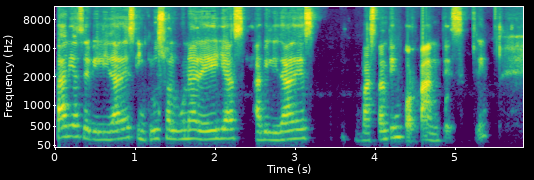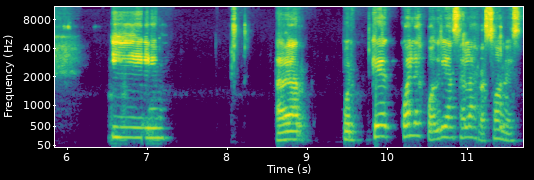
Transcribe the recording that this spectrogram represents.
varias debilidades, incluso alguna de ellas habilidades bastante importantes. ¿sí? Y, a ver, ¿por qué, ¿cuáles podrían ser las razones?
